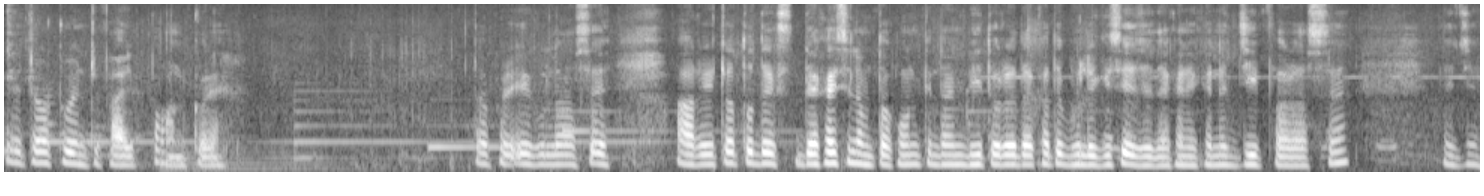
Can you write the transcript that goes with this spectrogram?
এটাও টোয়েন্টি ফাইভ পাউন্ড করে। তারপর এগুলো আছে। আর এটা তো দেখ- দেখাইছিলাম তখন, কিন্তু আমি ভিতরে দেখাতে ভুলে গেছি। এই যে দেখেন, এখানে জিপার আছে। এই যে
